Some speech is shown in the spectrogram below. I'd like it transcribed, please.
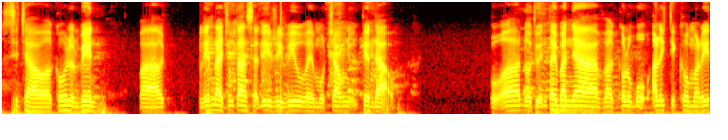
Xin chào cô huấn luyện viên. Và clip này chúng ta sẽ đi review về một trong những tiền đạo của đội tuyển Tây Ban Nha và câu lạc bộ Atletico Madrid.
